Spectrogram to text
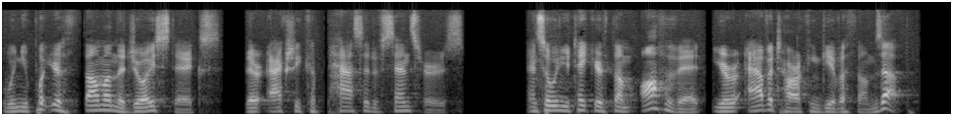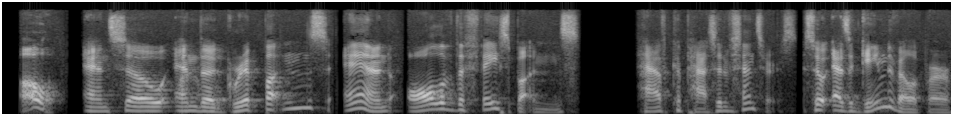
when you put your thumb on the joysticks, they're actually capacitive sensors. And so when you take your thumb off of it, your avatar can give a thumbs up. oh, And so, and the grip buttons and all of the face buttons have capacitive sensors. So as a game developer,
